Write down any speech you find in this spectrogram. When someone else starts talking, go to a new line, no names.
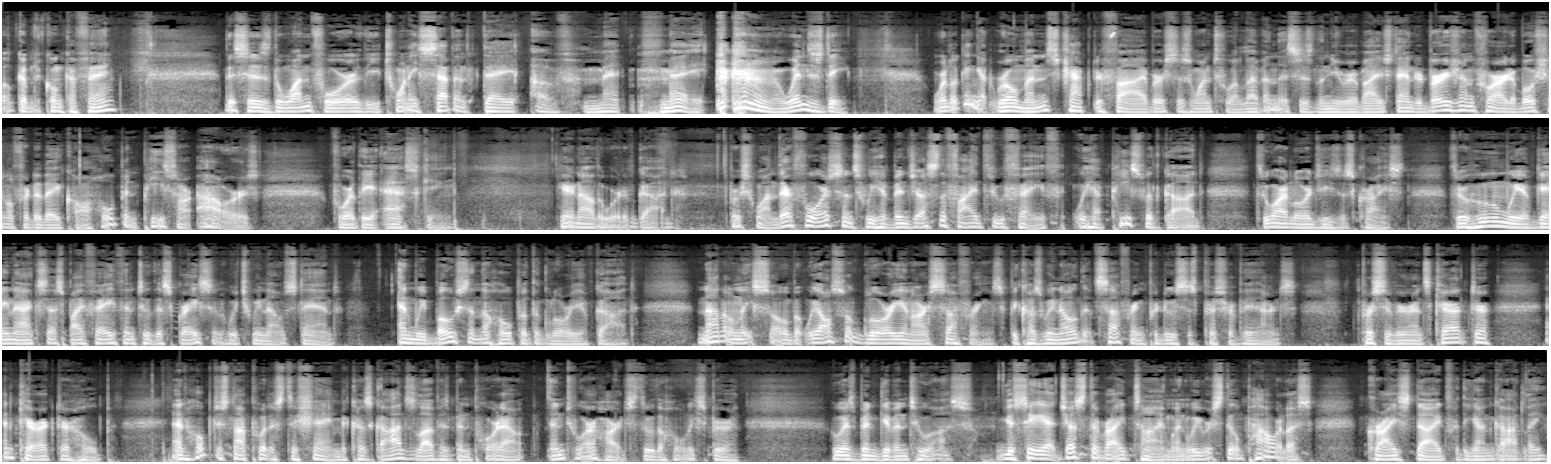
Welcome to Concafe. This is the one for the 27th day of May, May Wednesday. We're looking at Romans chapter 5, verses 1 to 11. This is the New Revised Standard Version for our devotional for today called Hope and Peace Are Ours for the Asking. Hear now the Word of God. Verse 1 Therefore, since we have been justified through faith, we have peace with God through our Lord Jesus Christ, through whom we have gained access by faith into this grace in which we now stand. And we boast in the hope of the glory of God. Not only so, but we also glory in our sufferings, because we know that suffering produces perseverance, perseverance, character, and character, hope. And hope does not put us to shame, because God's love has been poured out into our hearts through the Holy Spirit who has been given to us. You see, at just the right time, when we were still powerless, Christ died for the ungodly.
